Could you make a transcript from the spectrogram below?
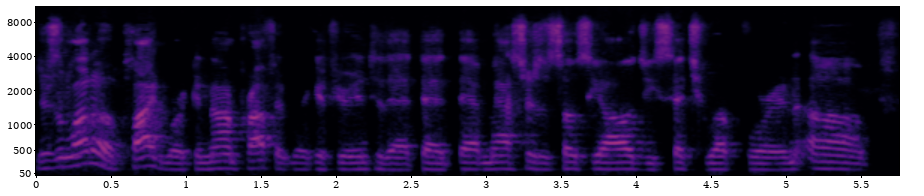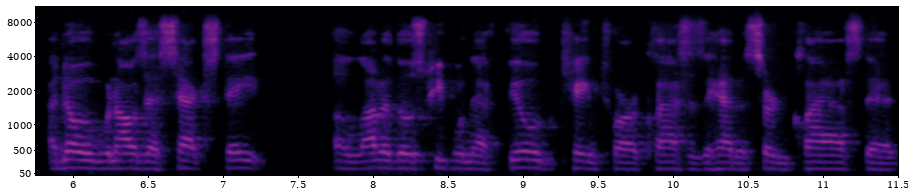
there's a lot of applied work and nonprofit work if you're into that. That that Masters of Sociology sets you up for. And um, I know when I was at Sac State, a lot of those people in that field came to our classes. They had a certain class that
